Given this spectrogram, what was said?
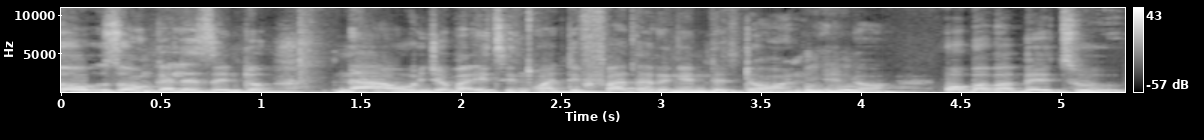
So zonke lezi zinto now njengoba ithi incwadi fathering in the dawn you know obaba bethu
